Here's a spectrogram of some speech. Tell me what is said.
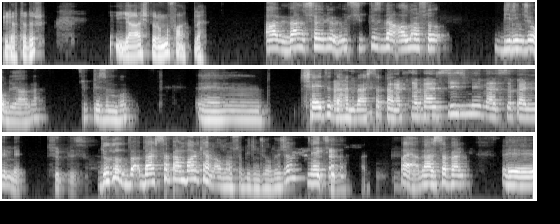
Pilotudur. Yağış durumu farklı. Abi ben söylüyorum sürpriz ben Alonso birinci oluyor abi. Sürprizim bu. Ee, şeyde de hani Verstappen Verstappen'siz mi, Verstappen'li mi? Sürpriz. yok yok Ver- Verstappen varken Alonso birinci oluyor canım. Net yani. Baya Verstappen e,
